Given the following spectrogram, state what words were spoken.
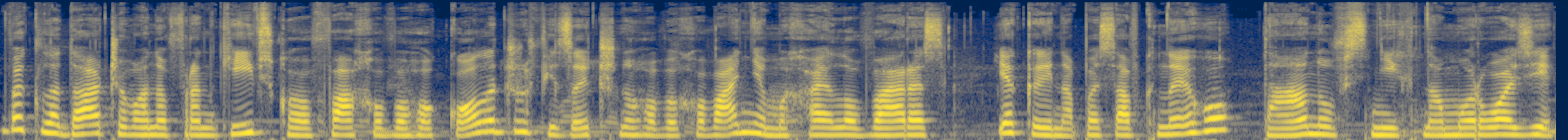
викладач Івано-Франківського фахового коледжу фізичного виховання Михайло Верес, який написав книгу Танув сніг на морозі.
